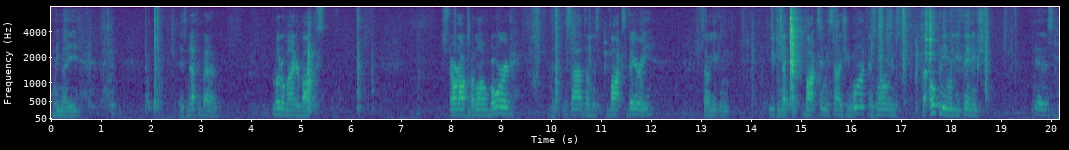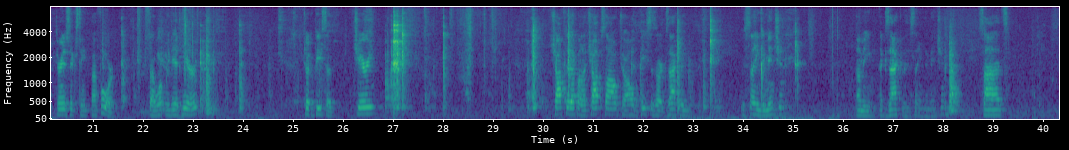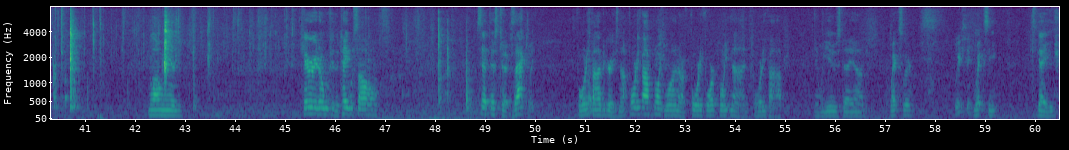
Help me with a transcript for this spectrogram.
we made is nothing but a little miter box. Start off with a long board. The, the sides on this box vary, so you can, you can make the box any size you want as long as the opening when you finish is three and a sixteenth by four. So what we did here, took a piece of cherry, chopped it up on a chop saw so all the pieces are exactly the same dimension. I mean, exactly the same dimension. Sides, long end. Carry it over to the table saw. Set this to exactly 45 degrees, not 45.1 or 44.9, 45. And we used a um, Wexler we see. Wixey gauge.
